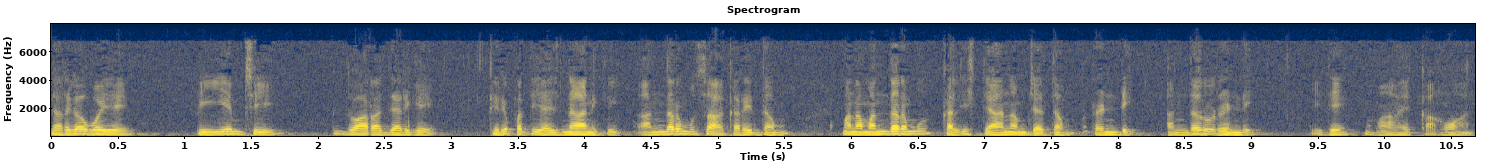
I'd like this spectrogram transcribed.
జరగబోయే పిఎంసి ద్వారా జరిగే తిరుపతి యజ్ఞానికి అందరము సహకరిద్దాం. మనమందరము కలిసి ధ్యానం చేద్దాం. రండి. అందరూ రండి. ఇదే మా యొక్క ఆహ్వానం.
